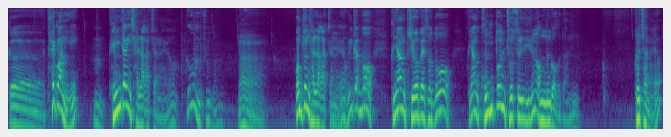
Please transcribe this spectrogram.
그 태광이 굉장히 잘 나갔잖아요. 그건 중도. 어. 엄청 잘 나갔잖아요. 그러니까 뭐 그냥 기업에서도 그냥 공돈 줬을 일은 없는 거거든. 그렇잖아요.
